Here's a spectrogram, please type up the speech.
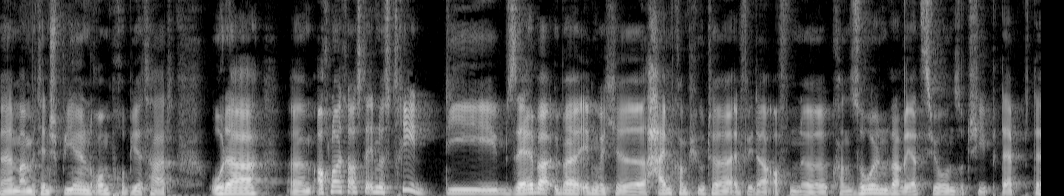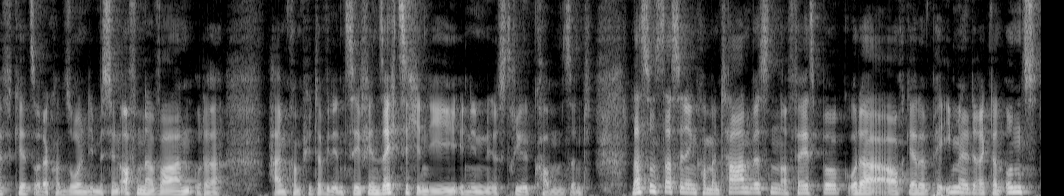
äh, mal mit den Spielen rumprobiert hat. Oder ähm, auch Leute aus der Industrie, die selber über irgendwelche Heimcomputer, entweder offene Konsolenvariationen, so Cheap Dev, Dev Kits oder Konsolen, die ein bisschen offener waren oder Heimcomputer wie den C64 in die, in die Industrie gekommen sind. Lasst uns das in den Kommentaren wissen, auf Facebook oder auch gerne per E-Mail direkt an uns.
